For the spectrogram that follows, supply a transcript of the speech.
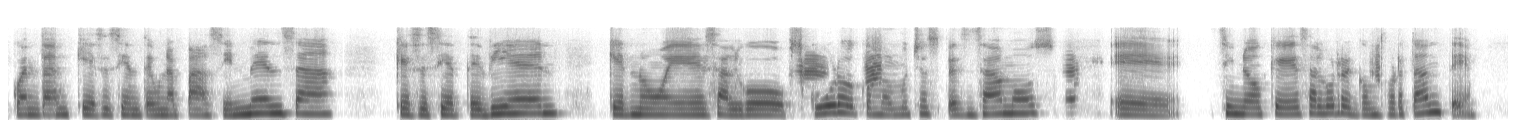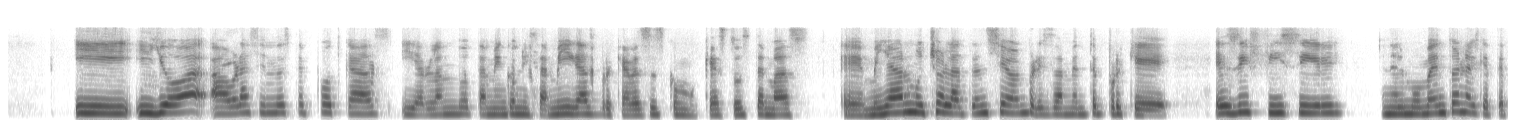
cuentan que se siente una paz inmensa, que se siente bien, que no es algo oscuro como muchos pensamos, eh, sino que es algo reconfortante. Y, yo ahora haciendo este podcast y hablando también con mis amigas, porque a veces como que estos temas eh, me llaman mucho la atención, precisamente porque es difícil en el momento en el que te,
